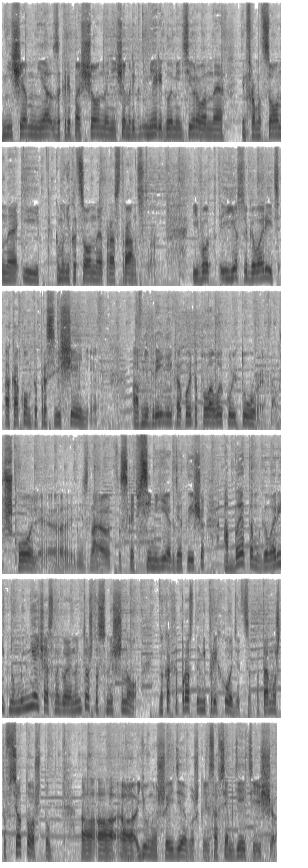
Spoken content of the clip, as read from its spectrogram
ничем не закрепощенное, ничем не регламентированное информационное и коммуникационное пространство. И вот если говорить о каком-то просвещении, о внедрении какой-то половой культуры, там, в школе, э, не знаю, так сказать, в семье, где-то еще. Об этом говорить, ну, мне, честно говоря, ну, не то, что смешно, но как-то просто не приходится, потому что все то, что э, э, юноша и девушка, или совсем дети еще,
